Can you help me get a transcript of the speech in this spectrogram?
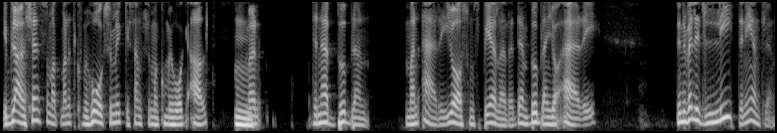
Ibland känns det som att man inte kommer ihåg så mycket samtidigt som man kommer ihåg allt. Mm. Men den här bubblan man är i, jag som spelare, den bubblan jag är i, den är väldigt liten egentligen.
